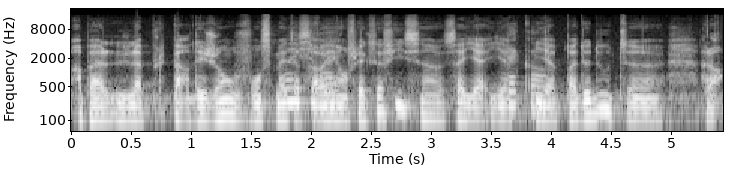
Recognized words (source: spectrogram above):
Ah bah, la plupart des gens vont se mettre à travailler en flex office. Hein. Ça, il n'y a, a, pas de doute. Euh, alors,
